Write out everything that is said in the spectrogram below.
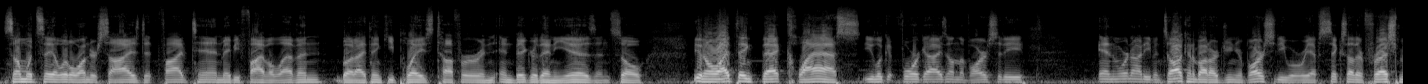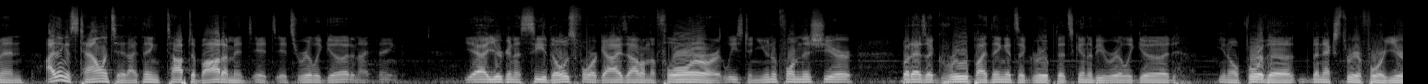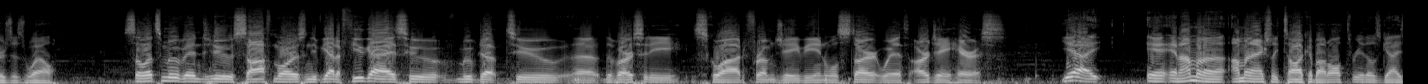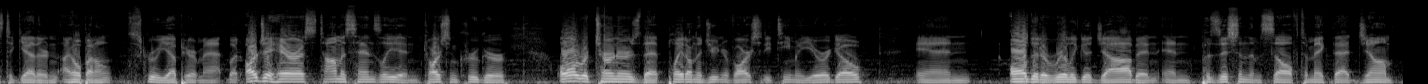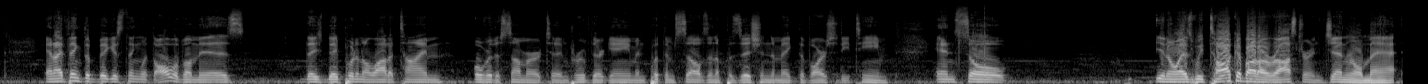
some would say a little undersized at 5'10, maybe 5'11, but I think he plays tougher and, and bigger than he is. And so, you know, I think that class, you look at four guys on the varsity, and we're not even talking about our junior varsity where we have six other freshmen. I think it's talented. I think top to bottom, it, it it's really good. And I think, yeah, you're going to see those four guys out on the floor or at least in uniform this year. But as a group, I think it's a group that's going to be really good, you know, for the, the next three or four years as well. So let's move into sophomores, and you've got a few guys who moved up to uh, the varsity squad from JV, and we'll start with RJ Harris. Yeah, and I'm gonna I'm gonna actually talk about all three of those guys together. And I hope I don't screw you up here, Matt. But RJ Harris, Thomas Hensley, and Carson Kruger, all returners that played on the junior varsity team a year ago, and all did a really good job and and positioned themselves to make that jump. And I think the biggest thing with all of them is they they put in a lot of time over the summer to improve their game and put themselves in a position to make the varsity team. And so, you know, as we talk about our roster in general, Matt,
